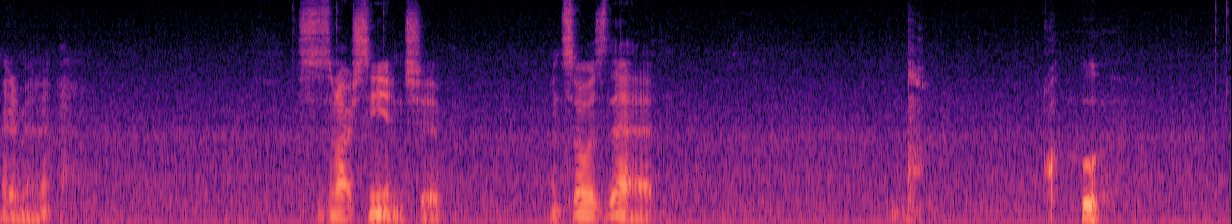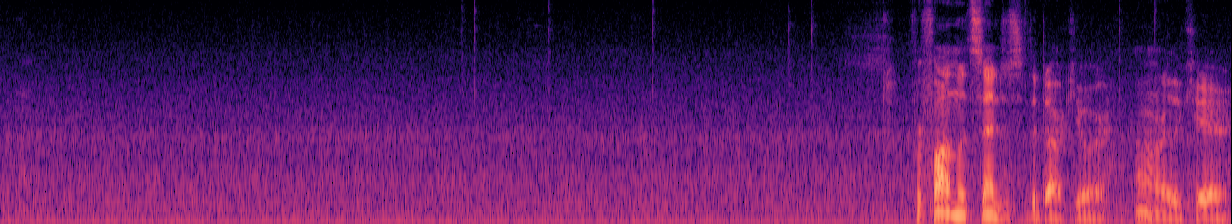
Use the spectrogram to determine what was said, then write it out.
Wait a minute. This is an Arcean ship. And so is that. Whew. For fun, let's send it to the Dark Yor. I don't really care.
